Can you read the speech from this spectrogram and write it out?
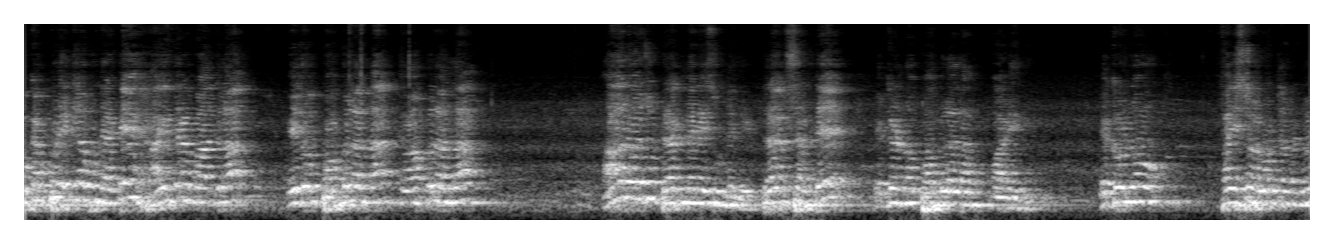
ఒకప్పుడు ఎట్లా ఉండే అంటే హైదరాబాద్ లా ఏదో పబ్బులల్లా క్లబ్బులల్లా ఆ రోజు డ్రగ్ మేనేజ్ ఉండేది. డ్రగ్స్ అంటే ఎక్కడనో పబ్లలో వాడేది. ఎక్కడనో ఫైవ్ స్టార్ హోటల్లో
